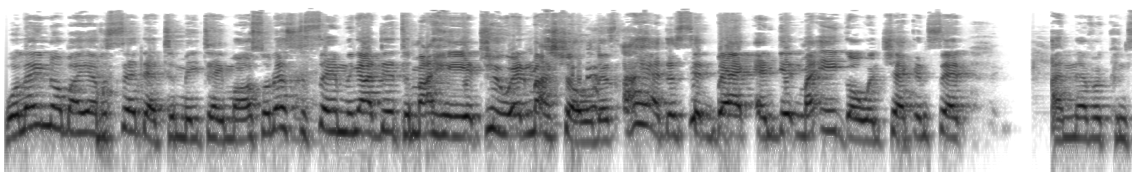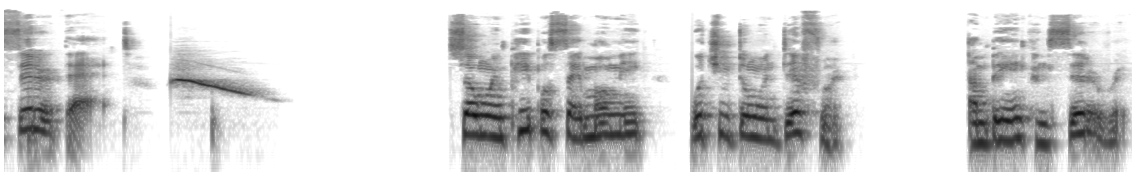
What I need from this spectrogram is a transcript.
Well, ain't nobody ever said that to me, Tamar. So that's the same thing I did to my head too and my shoulders. I had to sit back and get my ego in check and said, I never considered that. So when people say, Mo'Nique, what you doing different? I'm being considerate.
